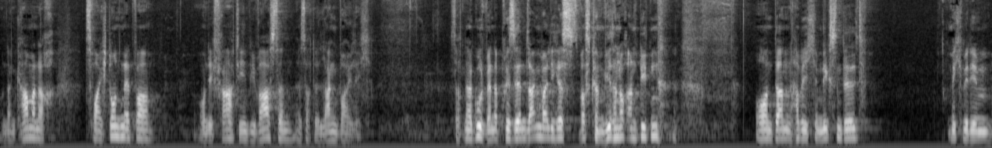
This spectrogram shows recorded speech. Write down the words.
Und dann kam er nach zwei Stunden etwa und ich fragte ihn, wie war es denn? Er sagte, langweilig. Sagt, na gut, wenn der Präsident langweilig ist, was können wir dann noch anbieten? Und dann habe ich im nächsten Bild mich mit dem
